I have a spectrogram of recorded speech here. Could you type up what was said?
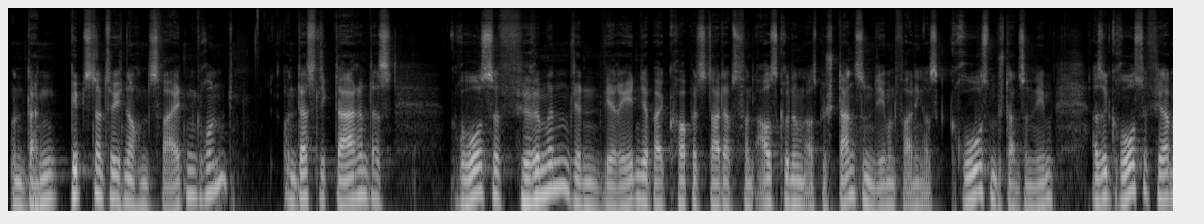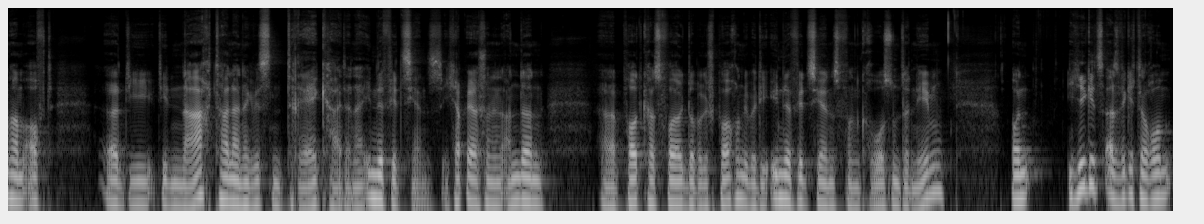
und dann gibt es natürlich noch einen zweiten Grund, und das liegt darin, dass große Firmen, denn wir reden ja bei Corporate Startups von Ausgründungen aus Bestandsunternehmen und vor allen Dingen aus großen Bestandsunternehmen. Also große Firmen haben oft äh, die, die Nachteile einer gewissen Trägheit, einer Ineffizienz. Ich habe ja schon in anderen äh, Podcast-Folgen darüber gesprochen, über die Ineffizienz von großen Unternehmen. Und hier geht es also wirklich darum,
